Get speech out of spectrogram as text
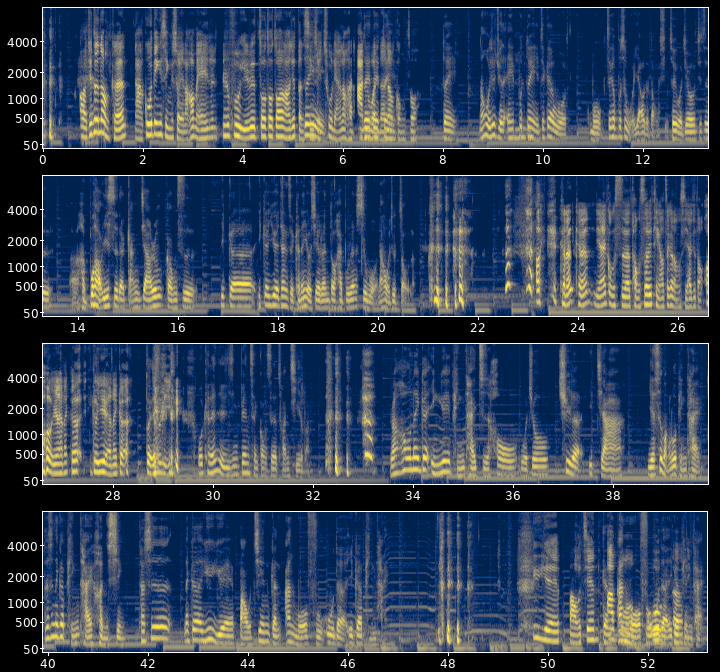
哦，就是那种可能拿固定薪水，然后每天日复一日做做做，然后就等薪水出粮，那种很安稳的那种工作。对，对，对，对，然后我就觉得，哎，不对，嗯、这个我我这个不是我要的东西，所以我就就是呃很不好意思的刚加入公司，一个一个月这样子，可能有些人都还不认识我，然后我就走了。哦，可能可能你在公司的同事会听到这个东西，他就懂哦，原来那个一个月那个对，就是你。我可能也已经变成公司的传奇了吧。然后那个音乐平台之后，我就去了一家也是网络平台，但是那个平台很新，它是那个预约保健跟按摩服务的一个平台。预约保健跟按摩服务的一个平台。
